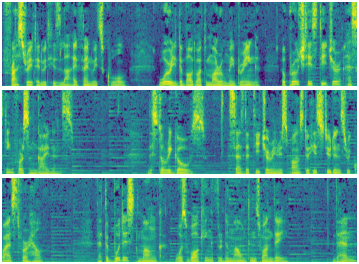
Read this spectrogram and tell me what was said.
frustrated with his life and with school, worried about what tomorrow may bring, approached his teacher asking for some guidance. The story goes says the teacher in response to his student's request for help, that the Buddhist monk was walking through the mountains one day. Then,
